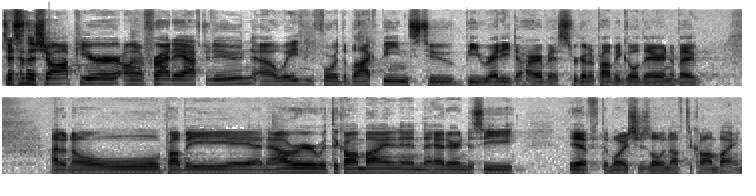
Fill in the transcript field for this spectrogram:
Just in the shop here on a Friday afternoon, uh, waiting for the black beans to be ready to harvest. We're gonna probably go there in about, I don't know, probably an hour with the combine and the header and to see if the moisture's low enough to combine.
